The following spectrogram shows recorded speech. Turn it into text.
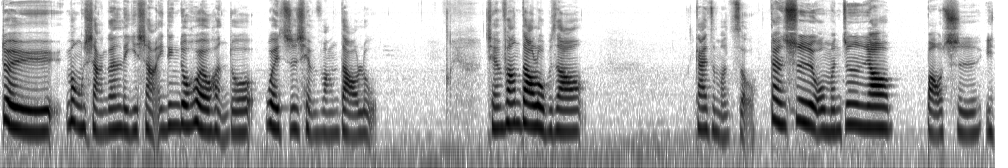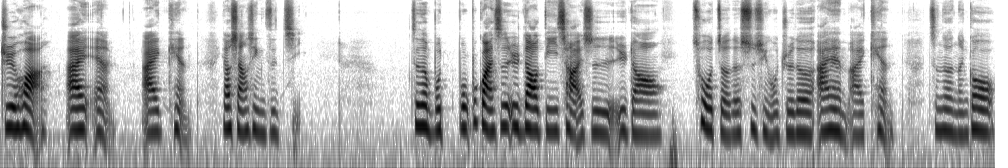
对于梦想跟理想，一定都会有很多未知前方道路。前方道路不知道该怎么走，但是我们真的要保持一句话：I am, I can。要相信自己。真的不不，不管是遇到低潮还是遇到挫折的事情，我觉得 I am, I can 真的能够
